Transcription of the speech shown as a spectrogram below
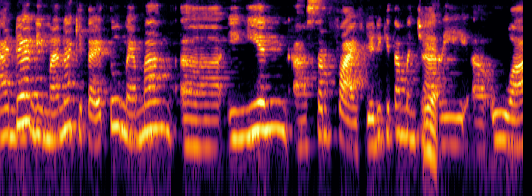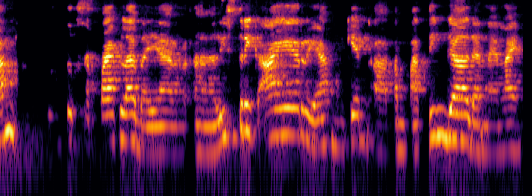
ada di mana kita itu memang uh, ingin uh, survive. Jadi kita mencari yeah. uh, uang untuk survive lah, bayar uh, listrik, air, ya, mungkin uh, tempat tinggal dan lain-lain.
